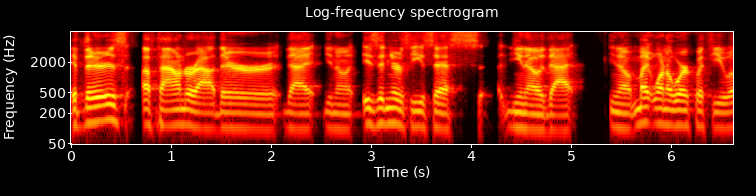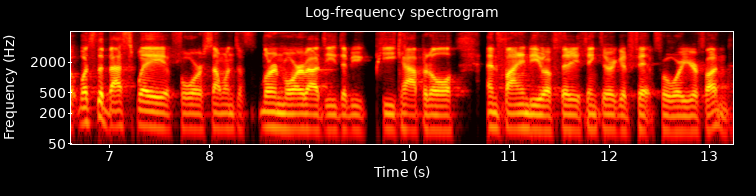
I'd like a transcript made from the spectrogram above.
if there's a founder out there that you know is in your thesis you know that you know might want to work with you what's the best way for someone to learn more about dwp capital and find you if they think they're a good fit for your fund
